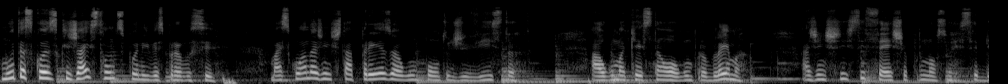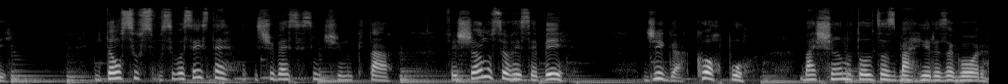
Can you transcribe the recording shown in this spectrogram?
muitas coisas que já estão disponíveis para você. Mas quando a gente está preso a algum ponto de vista, a alguma questão, a algum problema, a gente se fecha para o nosso receber. Então, se, se você estiver se sentindo que está fechando o seu receber, diga, corpo, baixando todas as barreiras agora,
